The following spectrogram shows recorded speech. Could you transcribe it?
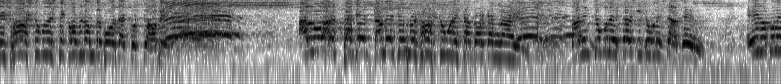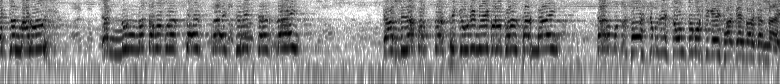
এই স্বরাষ্ট্র প্রদেশ থেকে অবিলম্বে পদত্যাগ করতে হবে। আলু আর পেঁয়াজের দামের জন্য স্বরাষ্ট্র উপদেষ্টার দরকার নাই। বাণিজ্য উপদেষ্টার, কৃষি উপদেষ্টা আছেন। এইরকম একজন মানুষ যার ন্যূনতম কোন সেন্স নাই সিভিক সেন্স নাই, যার নিরাপত্তা সিকিউরিটি নিয়ে কোনো কনসার্ন নাই তার মতো স্বরাষ্ট্র উপদেষ্টা অন্তর্বর্তীকে এই সরকারের দরকার নাই।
